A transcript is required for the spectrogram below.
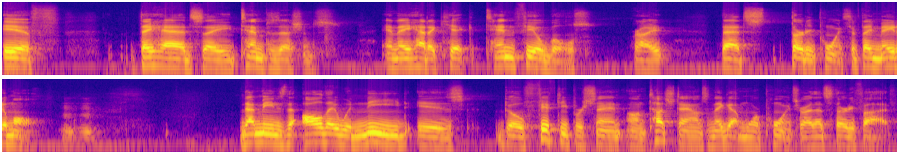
If they had, say, 10 possessions and they had to kick 10 field goals, right? That's 30 points. If they made them all, mm-hmm. that means that all they would need is go 50% on touchdowns and they got more points, right? That's 35.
